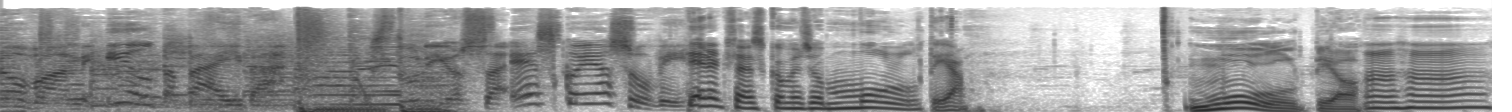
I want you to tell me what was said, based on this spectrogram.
Novan iltapäivä. Studiossa Esko ja Suvi. Tiedätkö äsken, missä on multia? Multia. Mm-hmm.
